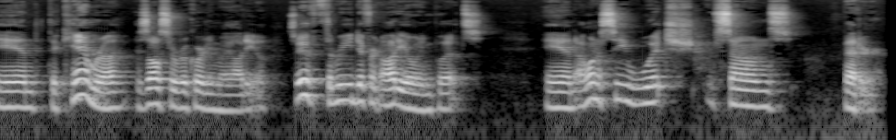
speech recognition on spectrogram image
and the camera is also recording my audio. So we have three different audio inputs, and I want to see which sounds better.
